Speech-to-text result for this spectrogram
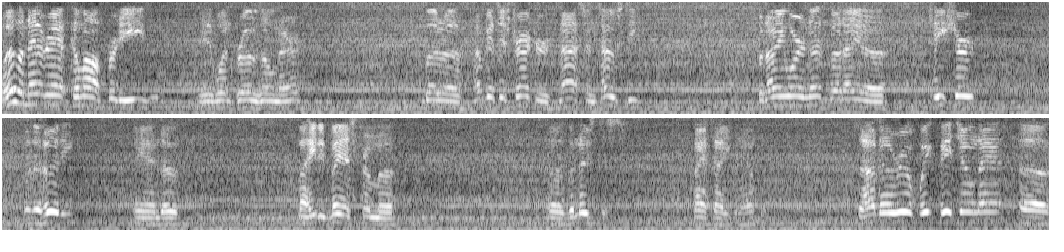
Well, the net wrap come off pretty easy. It wasn't froze on there. But uh, I've got this tractor nice and toasty. But I ain't wearing nothing but a uh, t-shirt with a hoodie and uh, my heated vest from uh, uh, Venustas. That's how you pronounce it. So I'll do a real quick pitch on that. Uh,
